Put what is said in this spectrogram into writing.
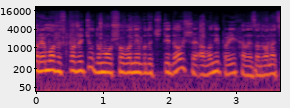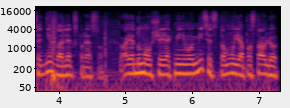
переможець по життю, думав, що вони будуть йти довше, а вони приїхали за 12 днів з Аліекспресу. А я думав, що як мінімум місяць, тому я поставлю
